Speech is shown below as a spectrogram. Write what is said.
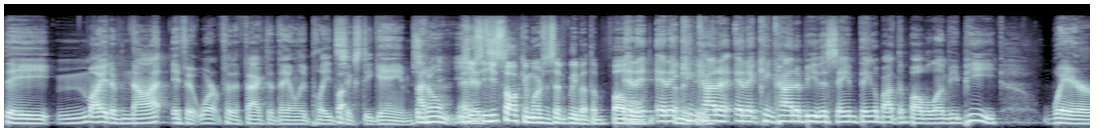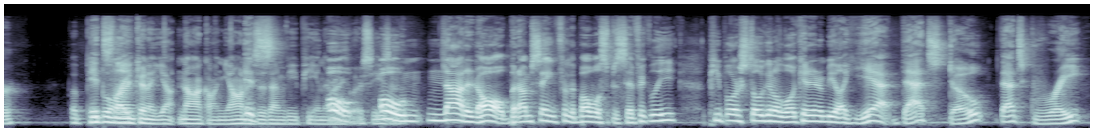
they might have not if it weren't for the fact that they only played sixty games." I don't. He's, he's talking more specifically about the bubble. and it and it can kind of and it can kind of be the same thing about the bubble MVP, where But people It's aren't like- going to knock on Giannis's it's- MVP in the oh regular season. oh not at all. But I'm saying for the bubble specifically, people are still gonna look at it and be like, yeah, that's dope, that's great,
